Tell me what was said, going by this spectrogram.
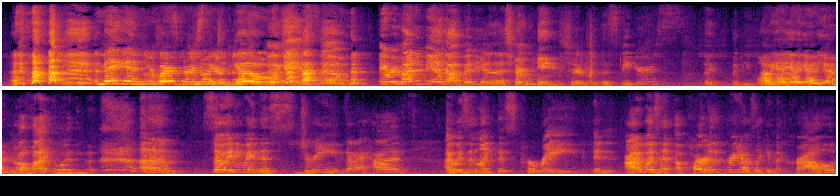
Megan, your words are Just anointed. Go. Okay, so it reminded me of that video that Jermaine shared with the speakers, the, the people. Oh yeah, yeah, yeah, yeah. I was like, what? Um, so anyway, this dream that I had, I was in like this parade, and I wasn't a part of the parade. I was like in the crowd,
